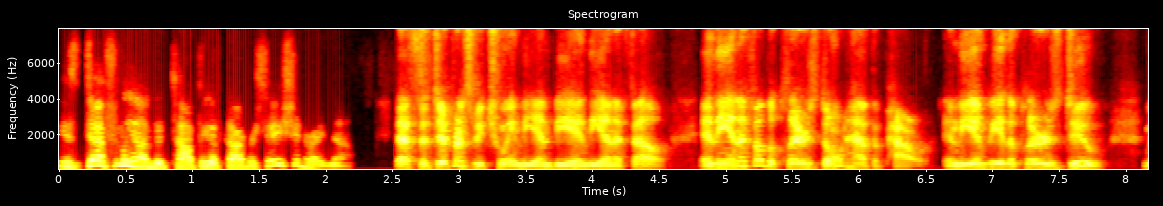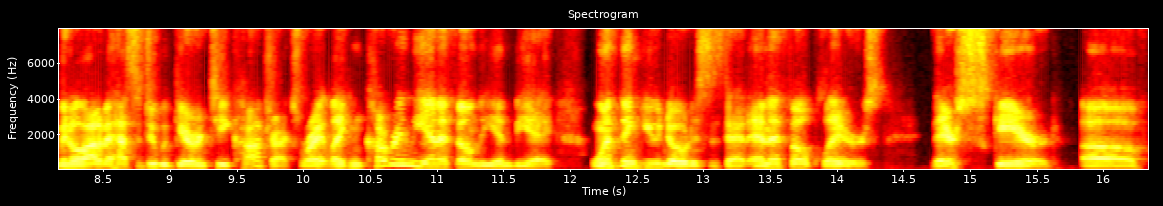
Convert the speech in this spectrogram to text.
is definitely on the topic of conversation right now. That's the difference between the NBA and the NFL. In the NFL, the players don't have the power. In the NBA, the players do. I mean, a lot of it has to do with guaranteed contracts, right? Like in covering the NFL and the NBA, one thing you notice is that NFL players, they're scared of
